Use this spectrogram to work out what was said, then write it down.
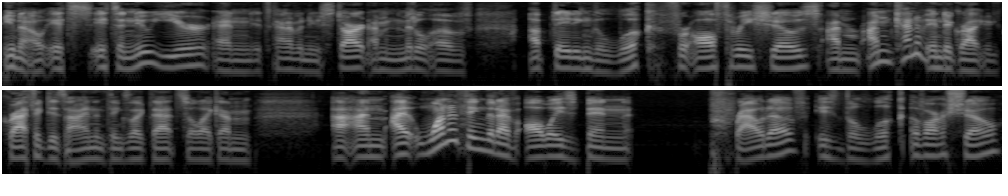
you know, it's it's a new year and it's kind of a new start. I'm in the middle of updating the look for all three shows. I'm I'm kind of into gra- graphic design and things like that. So like I'm I'm I one of the thing that I've always been proud of is the look of our show.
